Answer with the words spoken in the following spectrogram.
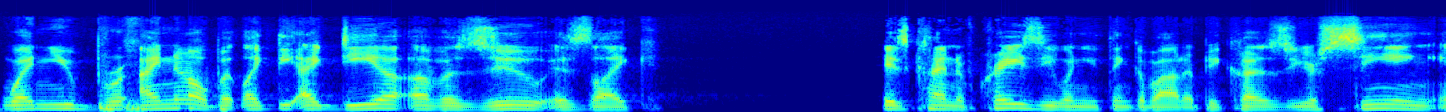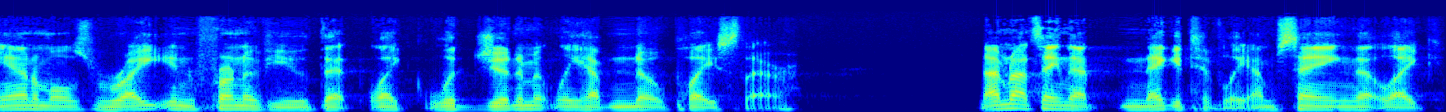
when you br- I know, but like the idea of a zoo is like is kind of crazy when you think about it because you're seeing animals right in front of you that like legitimately have no place there. Now, I'm not saying that negatively. I'm saying that like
